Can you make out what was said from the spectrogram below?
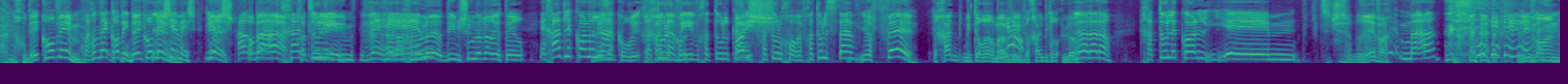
אנחנו די קרובים. אנחנו די קרובים. די קרובים. לשמש יש ארבעה חתולים, אנחנו לא והם יודעים שום דבר יותר. אחד לכל עונה. חתול אביב, חתול קיץ. חתול חורף, חתול סתיו. יפה. אחד מתעורר באביב, אחד מתעורר... לא. לא, לא, לא. חתול לכל... אה, רבע, מה? רבעון.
